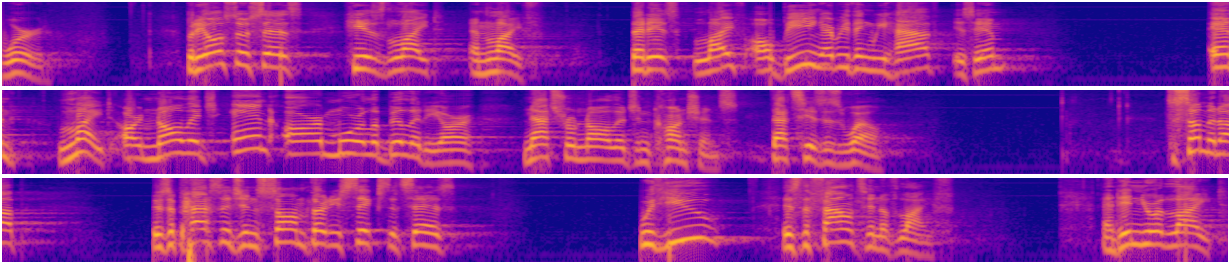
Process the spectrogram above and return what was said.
Word. But he also says he is light and life. That is, life, all being, everything we have is him. And light, our knowledge and our moral ability, our natural knowledge and conscience. That's his as well. To sum it up, there's a passage in Psalm 36 that says, With you is the fountain of life. And in your light,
